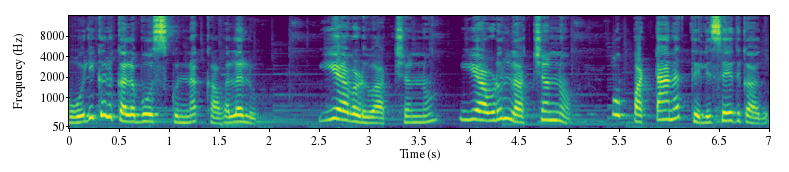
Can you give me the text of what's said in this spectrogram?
పోలికలు కలబోసుకున్న కవలలు. ఎవడు అచ్చన్నో ఎవడు లచ్చన్నో ఓ పట్టాన తెలిసేది కాదు.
